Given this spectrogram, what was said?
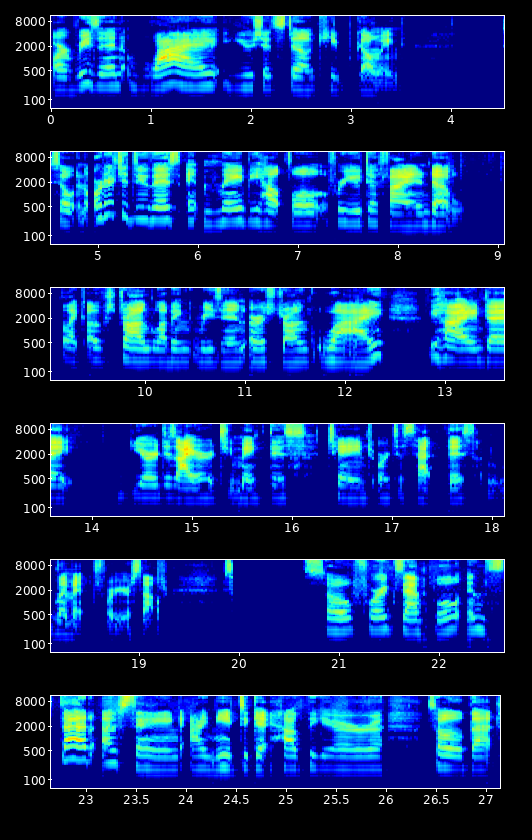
or reason why you should still keep going. So, in order to do this, it may be helpful for you to find a, like a strong, loving reason or a strong why behind uh, your desire to make this change or to set this limit for yourself. So, for example, instead of saying, I need to get healthier so that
